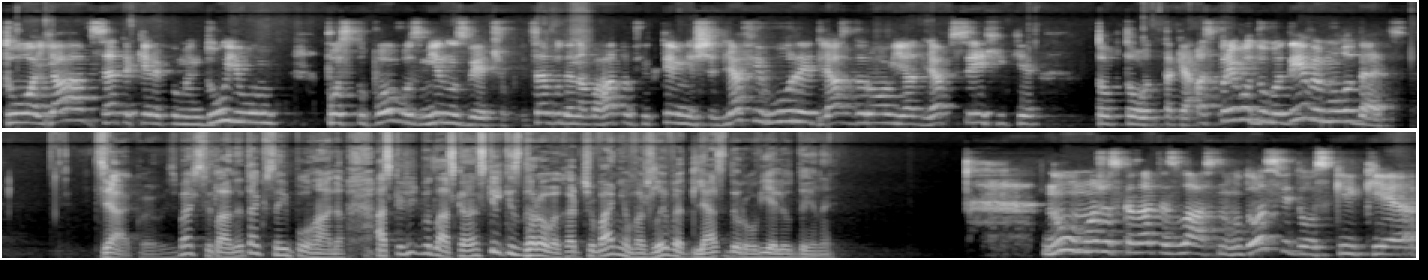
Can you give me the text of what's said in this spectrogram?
то я все-таки рекомендую поступову зміну звичок. І це буде набагато ефективніше для фігури, для здоров'я, для психіки. Тобто, от таке. А з приводу води ви молодець. Дякую. Бачите, Світлана, не так все і погано. А скажіть, будь ласка, наскільки здорове харчування важливе для здоров'я людини? Ну, можу сказати з власного досвіду, оскільки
